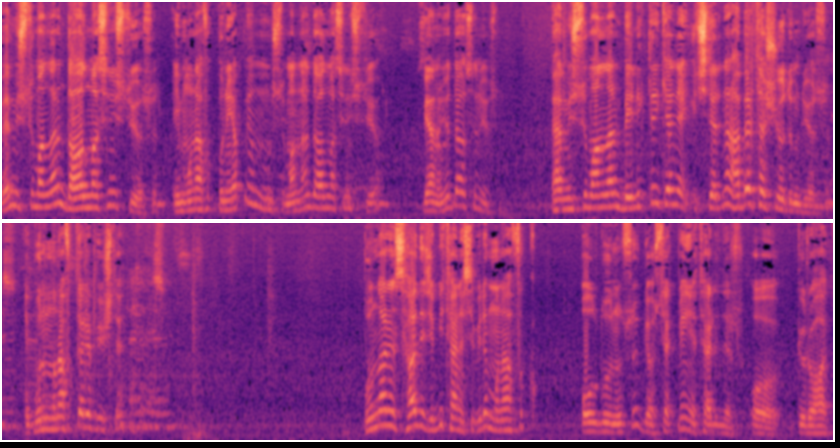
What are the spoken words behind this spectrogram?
Ve Müslümanların dağılmasını istiyorsun. E münafık bunu yapmıyor mu? Müslümanların dağılmasını istiyor. Bir an önce dağılsın diyorsun. Ben Müslümanların birlikteyken de içlerinden haber taşıyordum diyorsun. E bunu münafıklar yapıyor işte. Bunların sadece bir tanesi bile münafık olduğunuzu göstermeye yeterlidir. O güruhat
